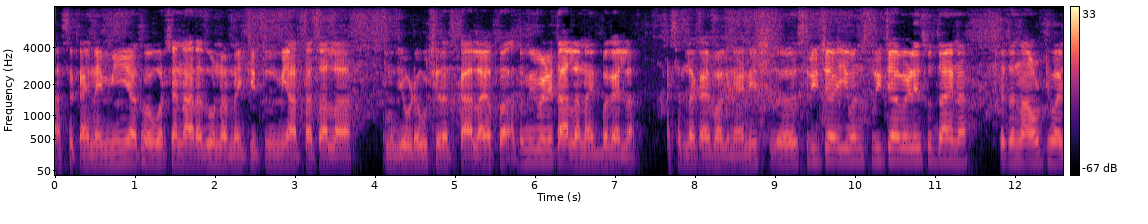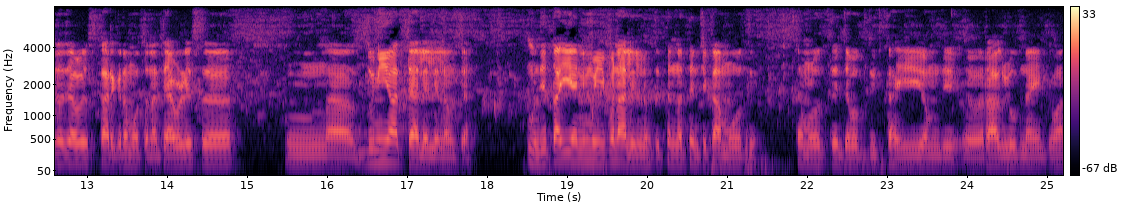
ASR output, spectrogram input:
असं काही नाही. मी अथवा वर्षा नाराज होणार नाही की तुम्ही आताच आला म्हणजे एवढ्या उशिराच का आला अथवा तुम्ही वेळेत आला नाहीत बघायला. अशातला काय भाग नाही. आणि श- स्त्रीच्या इवन स्त्रीच्या वेळेसुद्धा आहे ना त्याचं नाव ठेवायचा ज्यावेळेस कार्यक्रम होता ना त्यावेळेस दुनिया आत्या आलेल्या नव्हत्या. म्हणजे ताई आणि मी पण आलेले नव्हते. त्यांना त्यांचे कामं होते. त्यामुळं त्यांच्या बाबतीत काही म्हणजे राग लोभ नाही किंवा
